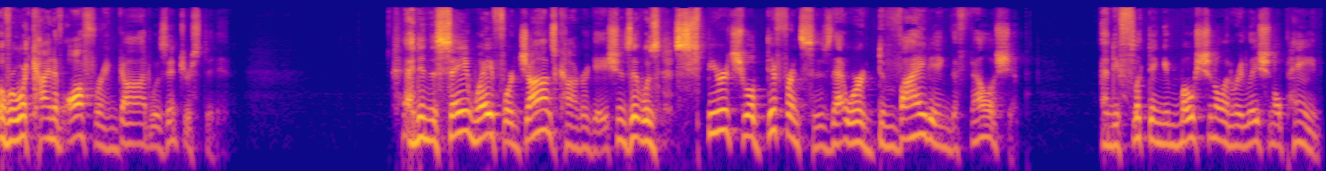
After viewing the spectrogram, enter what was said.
over what kind of offering God was interested in. And in the same way, for John's congregations, it was spiritual differences that were dividing the fellowship and inflicting emotional and relational pain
